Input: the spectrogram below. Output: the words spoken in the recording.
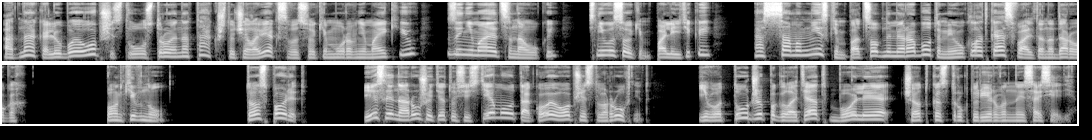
Однако любое общество устроено так, что человек с высоким уровнем IQ занимается наукой, с невысоким – политикой, а с самым низким – подсобными работами и укладкой асфальта на дорогах. Он кивнул. Кто спорит? Если нарушить эту систему, такое общество рухнет. Его тут же поглотят более четко структурированные соседи.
